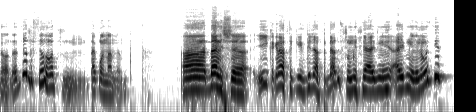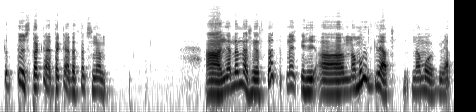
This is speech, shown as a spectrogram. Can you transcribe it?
Вот, это все вот такой момент. А, дальше, и как раз таки избежать предательства мысли о, измене, о измене. Но вот здесь тоже такая, такая достаточно а, неоднозначная ситуация, понимаете, а, на мой взгляд, на мой взгляд,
